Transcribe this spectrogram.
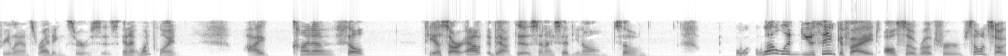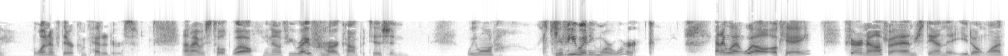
freelance writing services. And at one point, I kind of felt TSR out about this, and I said, you know, so w- what would you think if I also wrote for so and so, one of their competitors? And I was told, well, you know, if you write for our competition, we won't give you any more work. And I went, well, okay, fair enough. I understand that you don't want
